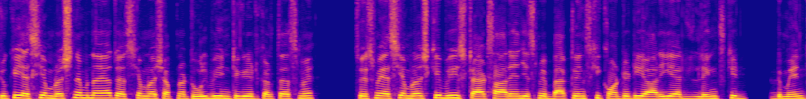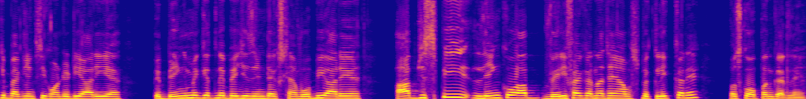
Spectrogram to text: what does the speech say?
क्योंकि एस रश ने बनाया तो एस रश अपना टूल भी इंटीग्रेट करता है इसमें। तो इसमें एस रश के भी स्टैट्स आ रहे हैं, जिसमें बैकलिंक्स की क्वांटिटी आ रही है लिंक्स की डोमेन की बैकलिंक्स की क्वांटिटी आ रही है, फिर बिंग में कितने पेजेस इंडेक्स हैं, वो भी आ रहे हैं। आप जिस भी लिंक को आप वेरीफाई करना चाहें, आप उस पर क्लिक करें, उसको ओपन कर लें।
